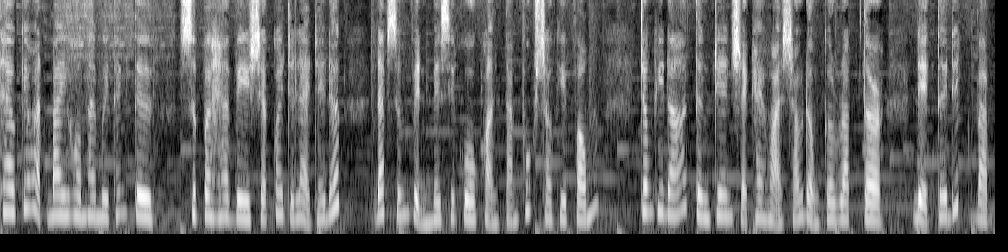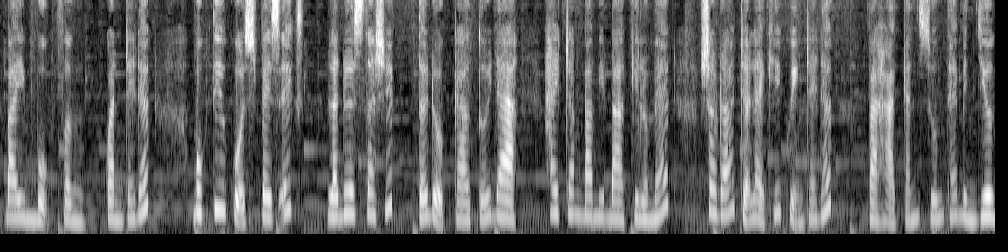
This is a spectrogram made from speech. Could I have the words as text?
Theo kế hoạch bay hôm 20 tháng 4, Super Heavy sẽ quay trở lại trái đất, đáp xuống vịnh Mexico khoảng 8 phút sau khi phóng. Trong khi đó, tầng trên sẽ khai hỏa 6 động cơ Raptor để tới đích và bay một phần quanh trái đất. Mục tiêu của SpaceX là đưa Starship tới độ cao tối đa 233 km, sau đó trở lại khí quyển trái đất và hạ cánh xuống Thái Bình Dương,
